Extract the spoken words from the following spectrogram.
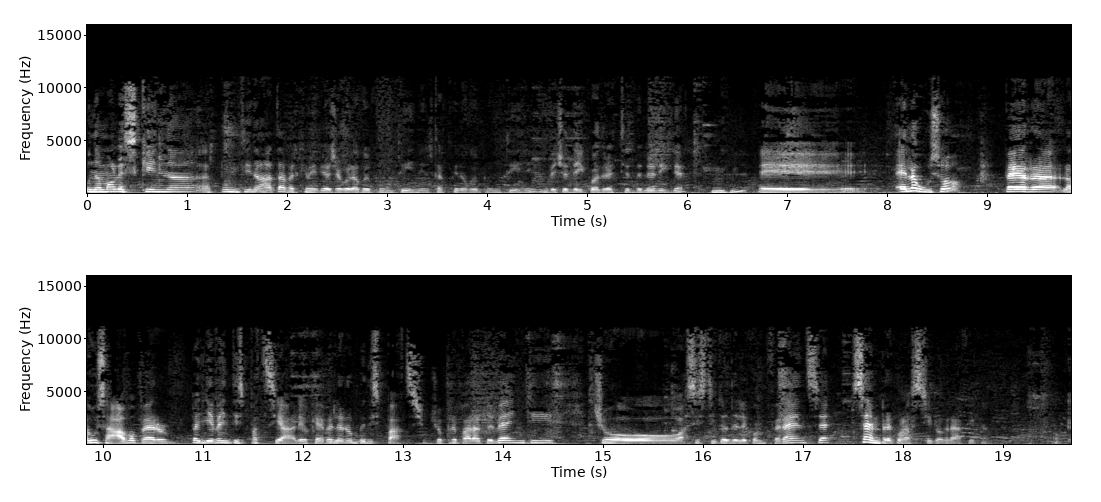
una moleskin eh, puntinata perché mi piace quella con i puntini, il taccuino con i puntini, invece dei quadretti e delle righe, Mhm. e, e la uso per, la usavo per, per gli eventi spaziali, ok, per le robe di spazio. Ci ho preparato eventi, ci ho assistito a delle conferenze, sempre con la stilografica, ok?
